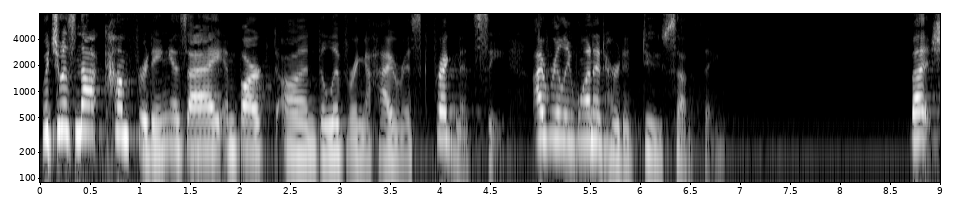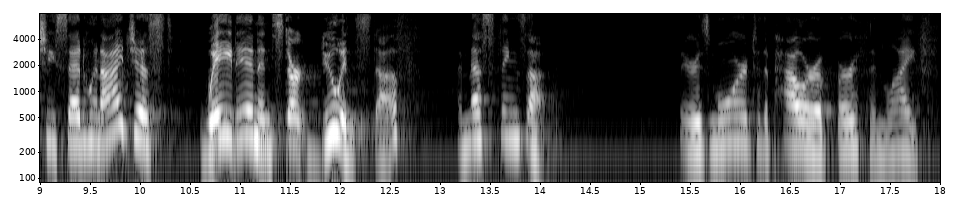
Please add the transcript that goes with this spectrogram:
Which was not comforting as I embarked on delivering a high risk pregnancy. I really wanted her to do something. But she said, When I just wade in and start doing stuff, I mess things up. There is more to the power of birth and life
